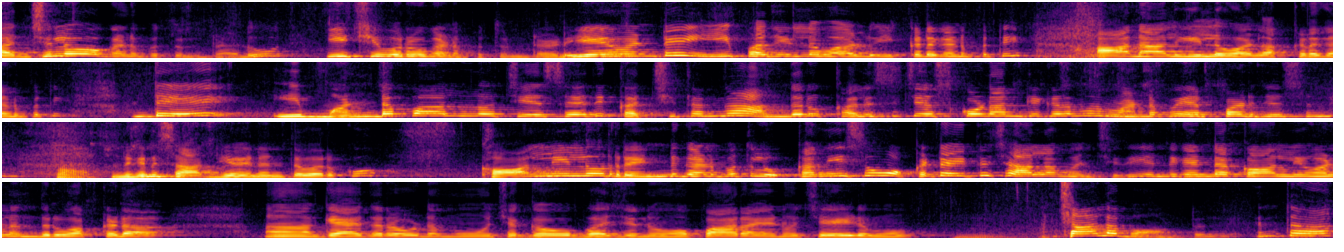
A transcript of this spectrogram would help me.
మధ్యలో గణపతి ఉంటాడు ఈ చివరో గణపతి ఉంటాడు. ఏమంటే ఈ పదిళ్ళ వాళ్ళు ఇక్కడ గణపతి ఆ నాలుగిళ్ళ వాళ్ళు అక్కడ గణపతి. అంటే ఈ మండపాల్లో చేసేది ఖచ్చితంగా అందరూ కలిసి చేసుకోవడానికి కదా మనం మండపం ఏర్పాటు చేసింది. అందుకని సాధ్యమైనంత వరకు కాలనీలో రెండు గణపతులు. కనీసం ఒకటైతే చాలా మంచిది. ఎందుకంటే ఆ కాలనీ వాళ్ళందరూ అక్కడ గ్యాదర్ అవడము చక్కగా భజన పారాయణం చేయడము చాలా బాగుంటుంది. ఎంత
